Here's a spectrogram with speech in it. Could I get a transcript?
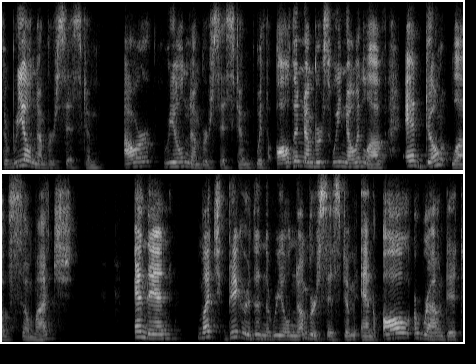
the real number system, our real number system with all the numbers we know and love and don't love so much. And then much bigger than the real number system and all around it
